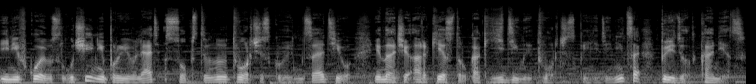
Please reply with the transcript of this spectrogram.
и ни в коем случае не проявлять собственную творческую инициативу, иначе оркестру, как единой творческой единице, придет конец.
